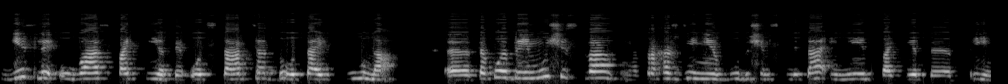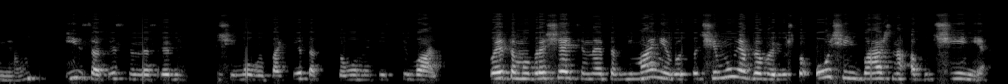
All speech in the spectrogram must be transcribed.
если у вас пакеты от старта до Tycoon а. Э, такое преимущество прохождения в будущем сплита имеет пакет премиум и, соответственно, следующий новый пакет акционный фестиваль. Поэтому обращайте на это внимание. Вот почему я говорю, что очень важно обучение.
